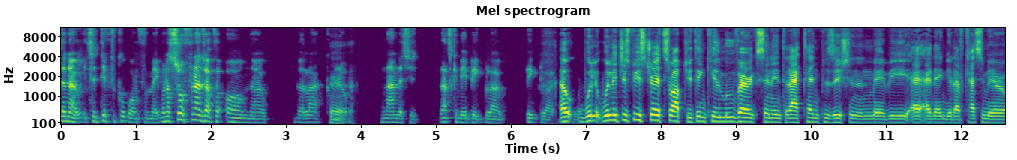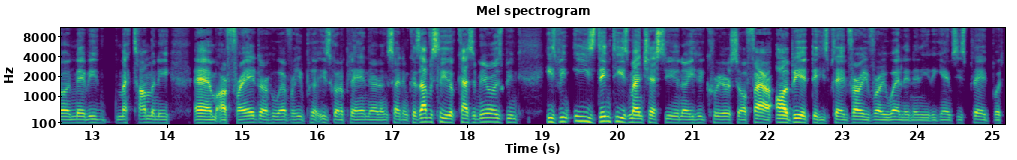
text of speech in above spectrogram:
Don't know. It's a difficult one for me. When I saw Fernandes, I thought, oh no, Villa coming yeah. up. Fernandes is that's going to be a big blow. Big blow. Uh, will will it just be a straight swap? Do you think he'll move Eriksen into that 10 position and maybe and then you'll have Casemiro and maybe McTominay um, or Fred or whoever he put, he's going to play in there alongside him? Because obviously, look, Casemiro has been he's been eased into his Manchester United career so far, albeit that he's played very very well in any of the games he's played. But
